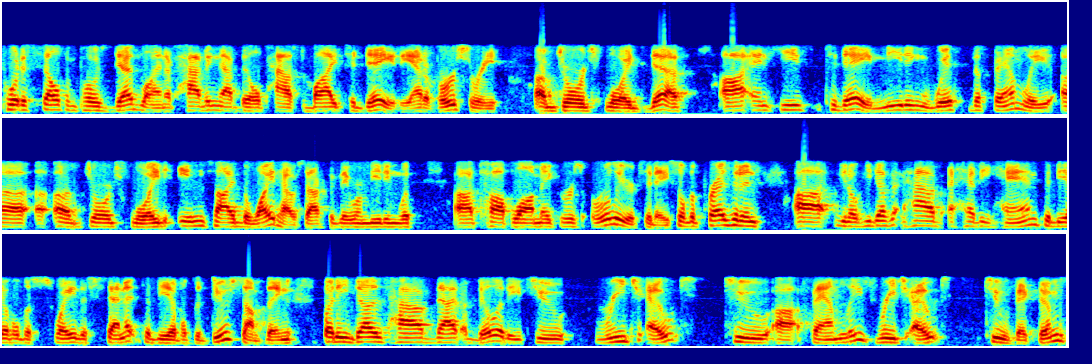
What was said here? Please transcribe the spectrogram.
put a self-imposed deadline of having that bill passed by today, the anniversary of George Floyd's death. Uh, and he's today meeting with the family uh, of George Floyd inside the White House after they were meeting with uh, top lawmakers earlier today. So the president, uh, you know, he doesn't have a heavy hand to be able to sway the Senate to be able to do something, but he does have that ability to reach out to uh, families, reach out to victims,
